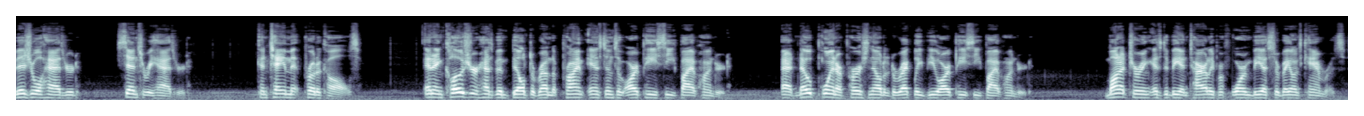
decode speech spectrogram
Visual Hazard Sensory Hazard Containment Protocols An enclosure has been built around the prime instance of RPC-500. At no point are personnel to directly view RPC-500. Monitoring is to be entirely performed via surveillance cameras.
